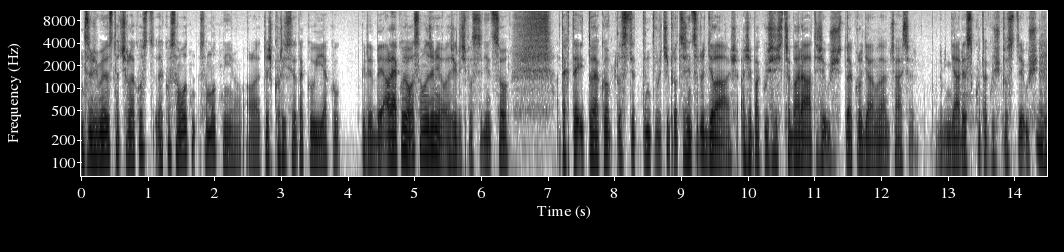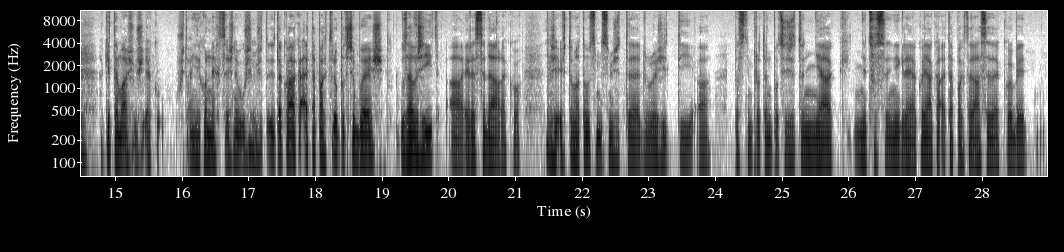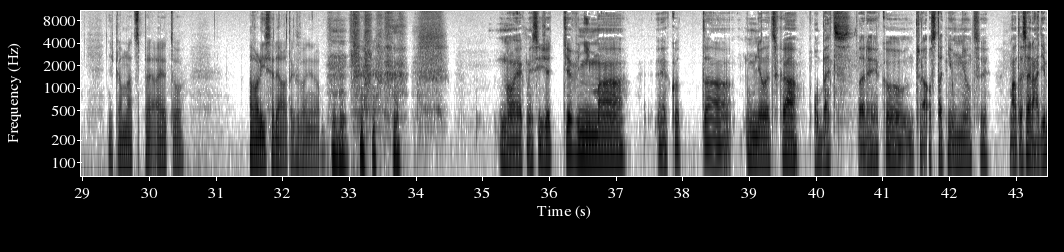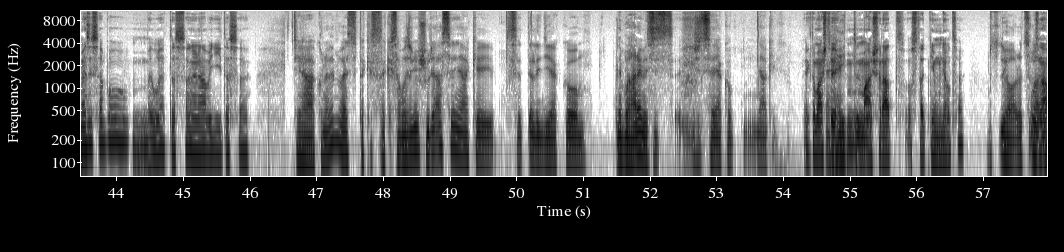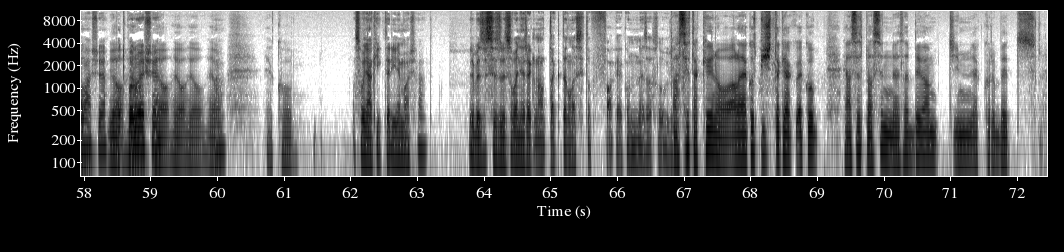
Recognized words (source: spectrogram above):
Myslím, že mi to stačilo jako, jako samot, samotný, no, ale těžko říct je takový, jako kdyby, ale jako jo, samozřejmě, jo, že když prostě něco, a tak to je i to jako prostě ten tvůrčí proces, že něco doděláš a že pak už jsi třeba rád, že už to jako dodělám, třeba se kdyby dělá desku, tak už prostě už hmm. taky tam máš, už, jako, už to ani jako nechceš, nebo už, hmm. už je taková jako etapa, kterou potřebuješ uzavřít a jede se dál. Jako. Hmm. Takže i v tomhle tom si myslím, že to je důležitý a vlastně pro ten pocit, že to nějak, něco se někde, jako nějaká etapa, která se jako by někam nadspe a je to a valí se dál takzvaně. No. no, jak myslíš, že tě vnímá jako ta umělecká obec tady, jako třeba ostatní umělci? Máte se rádi mezi sebou? Milujete se, nenávidíte se? Já jako nevím, no, jestli, tak, tak samozřejmě všude asi nějaký se ty lidi jako, nebo já nevím, jestli, že se jako nějaký... Jak to máš ty? Hejtu. Máš rád ostatní umělce? Jo, docela. Uznáváš je? Jo, Podporuješ jo, je? Jo, jo, jo. jo. jo. Jako... A jsou nějaký, který nemáš rád? Kdyby si vysloveně řekl, no tak tenhle si to fakt jako nezaslouží. Asi taky, no, ale jako spíš tak jako, jako já se vlastně nezabývám tím, jako robit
